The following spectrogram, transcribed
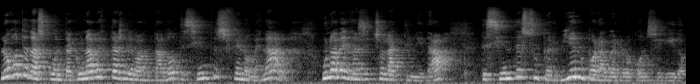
Luego te das cuenta que una vez te has levantado, te sientes fenomenal. Una vez has hecho la actividad, te sientes súper bien por haberlo conseguido.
